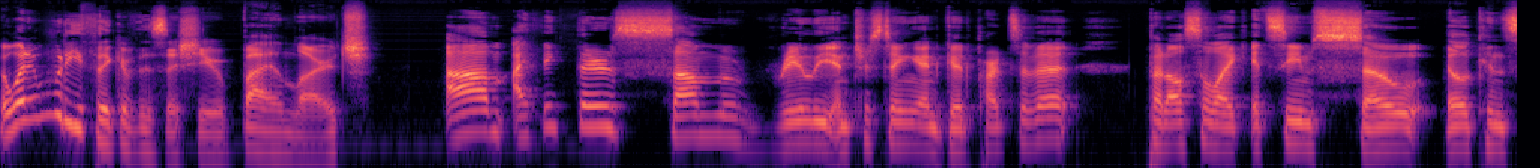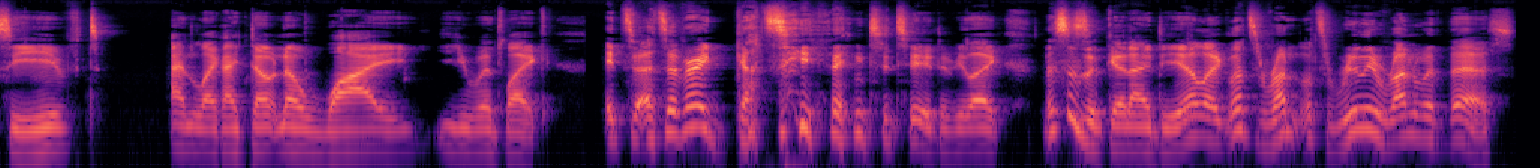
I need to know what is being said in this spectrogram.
What what do you think of this issue by and large? Um, I think there's some really interesting and good parts of it, but also like it seems so ill-conceived and like I don't know why you would like it's it's a very gutsy thing to do to be like this is a good idea. Like let's run let's really run with this.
